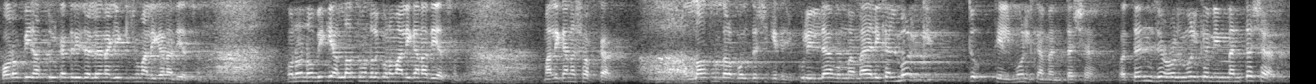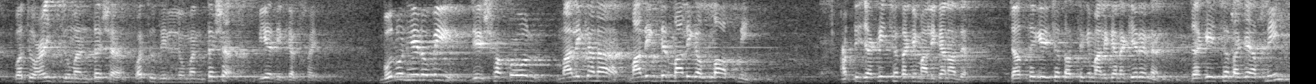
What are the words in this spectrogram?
বড় পীর আব্দুল কাদের জালিয়া নাকি কিছু মালিকানা দিয়েছেন? কোন নবীকে আল্লাহ সুমতাল্লাহ কোনো মালিকানা দিয়েছেন? মালিকানা সব কার? আল্লাহ সুবহানাহু বলতে শিখিয়ে দিয়েছে কুলিল্লাহুম্মা মালিকাল মুলক। তাশা ওয়া তানজি'ুল মুলকা মিম্মান তাশা ওয়া তু'ইজ্জু মান তাশা ওয়া তুযিল্লু মান তাশা বিয়াদিকাল খায়র বলুন হে নবী যে সকল মালিকানা, মালিকদের মালিক আল্লাহ আপনি। আপনি যাকে ইচ্ছা তাকে মালিকানা দেন। যার থেকে ইচ্ছা তার থেকে মালিকানা কেড়ে নেন। যাকে ইচ্ছা তাকে আপনি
